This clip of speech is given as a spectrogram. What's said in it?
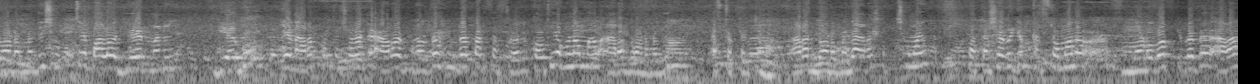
দোকানের মধ্যে সবচেয়ে ভালো যে মানে দিয়ে কেন আরও প্রত্যাশা রাখে আরও মালটা হান্ড্রেড পার্সেন্ট কফি হলো মাল, আরও দোকানের মধ্যে স্টক থাকতে হবে আরও দোকানের মধ্যে আরও সবসময় প্রত্যাশা করি কাস্টমার মনোভাব কীভাবে আরও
